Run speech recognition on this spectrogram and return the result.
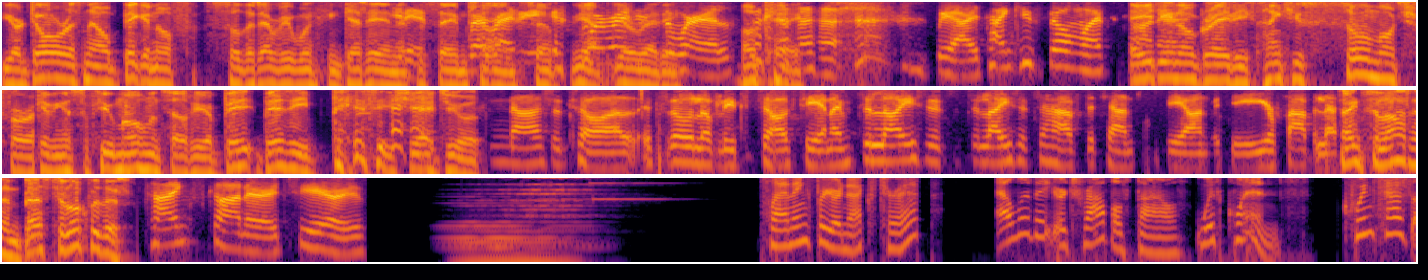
Your door is now big enough so that everyone can get in It at the is. same We're time. ready. So, yeah, We're ready you're for ready. the world. Okay. We are. Thank you so much. Conor. Aideen O'Grady, thank you so much for giving us a few moments out of your bu- busy, busy schedule. Not at all. It's so lovely to talk to you, and I'm delighted, delighted to have the chance to be on with you. You're fabulous. Thanks a lot and best of luck with it. Thanks, Conor. Cheers. Planning for your next trip? Elevate your travel style with Quince. Quince has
